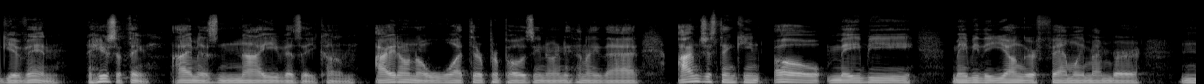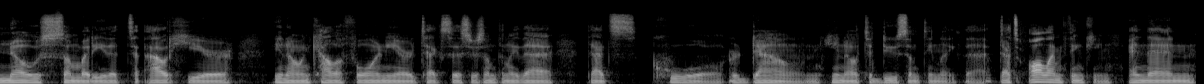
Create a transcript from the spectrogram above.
give in. Here's the thing. I'm as naive as they come. I don't know what they're proposing or anything like that. I'm just thinking, oh, maybe maybe the younger family member knows somebody that's out here, you know, in California or Texas or something like that that's cool or down, you know, to do something like that. That's all I'm thinking. And then,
